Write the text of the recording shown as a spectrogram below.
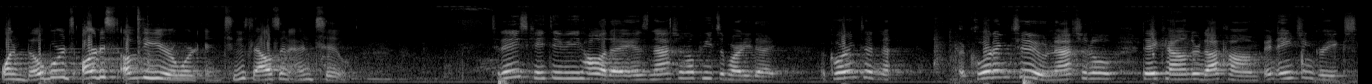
won Billboard's Artist of the Year award in 2002. Today's KTV holiday is National Pizza Party Day. According to according to nationaldaycalendar.com, in ancient Greeks,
